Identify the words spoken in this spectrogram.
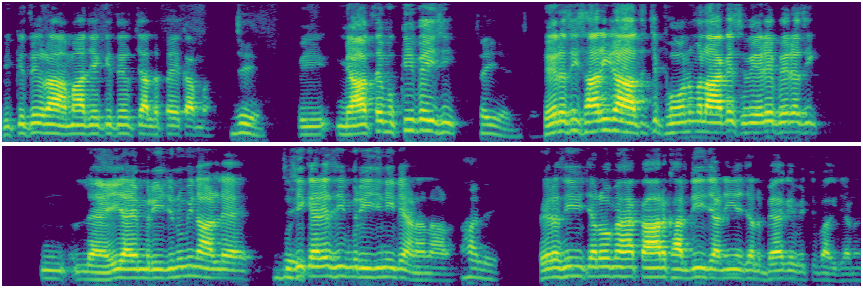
ਵੀ ਕਿਤੇ ਆਰਾਮ ਆ ਜੇ ਕਿਤੇ ਚੱਲ ਪਏ ਕੰਮ। ਜੀ। ਵੀ ਮਿਆਦ ਤੇ ਮੁੱਕੀ ਪਈ ਸੀ। ਸਹੀ ਹੈ ਜੀ ਸਹੀ। ਫਿਰ ਅਸੀਂ ਸਾਰੀ ਰਾਤ ਚ ਫੋਨ ਮਿਲਾ ਕੇ ਸਵੇਰੇ ਫਿਰ ਅਸੀਂ ਲੈ ਹੀ ਆਏ ਮਰੀਜ਼ ਨੂੰ ਵੀ ਨਾਲ ਲੈ ਆਏ। ਤੁਸੀਂ ਕਹਿ ਰਹੇ ਸੀ ਮਰੀਜ਼ ਨਹੀਂ ਲਿਆਣਾ ਨਾਲ। ਹਾਂਜੀ। ਫਿਰ ਅਸੀਂ ਚਲੋ ਮੈਂ ਕਿਹਾ ਕਾਰ ਖਾਲੀ ਜਾਣੀ ਹੈ ਚਲ ਬਹਿ ਕੇ ਵਿੱਚ ਵਗ ਜਾਣਾ।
